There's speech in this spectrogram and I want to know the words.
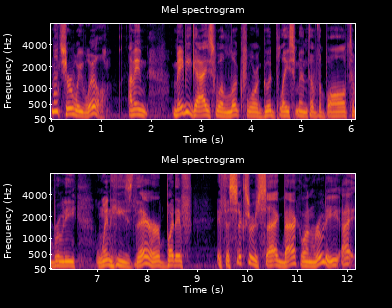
I'm not sure we will. I mean, maybe guys will look for good placement of the ball to Rudy when he's there, but if if the Sixers sag back on Rudy, I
